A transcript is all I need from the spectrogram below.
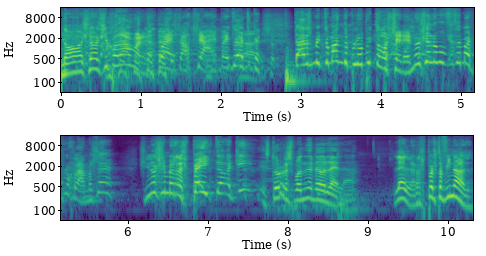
No, só se podá unha resposta. O sea, ah, Estás-me tomando pelo pito do xere. Non xa non vou facer máis programas, eh? Si non se me respeita aquí... Estou respondendo a Lela. Lela, resposta final.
